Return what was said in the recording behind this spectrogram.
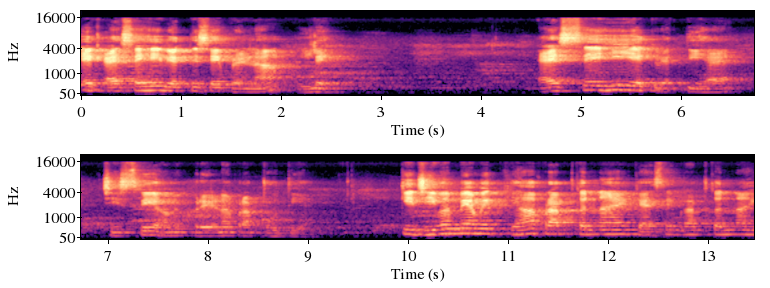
एक ऐसे ही व्यक्ति से प्रेरणा ले। ऐसे ही एक व्यक्ति है जिससे हमें प्रेरणा प्राप्त होती है कि जीवन में हमें क्या प्राप्त करना है, कैसे प्राप्त करना है,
